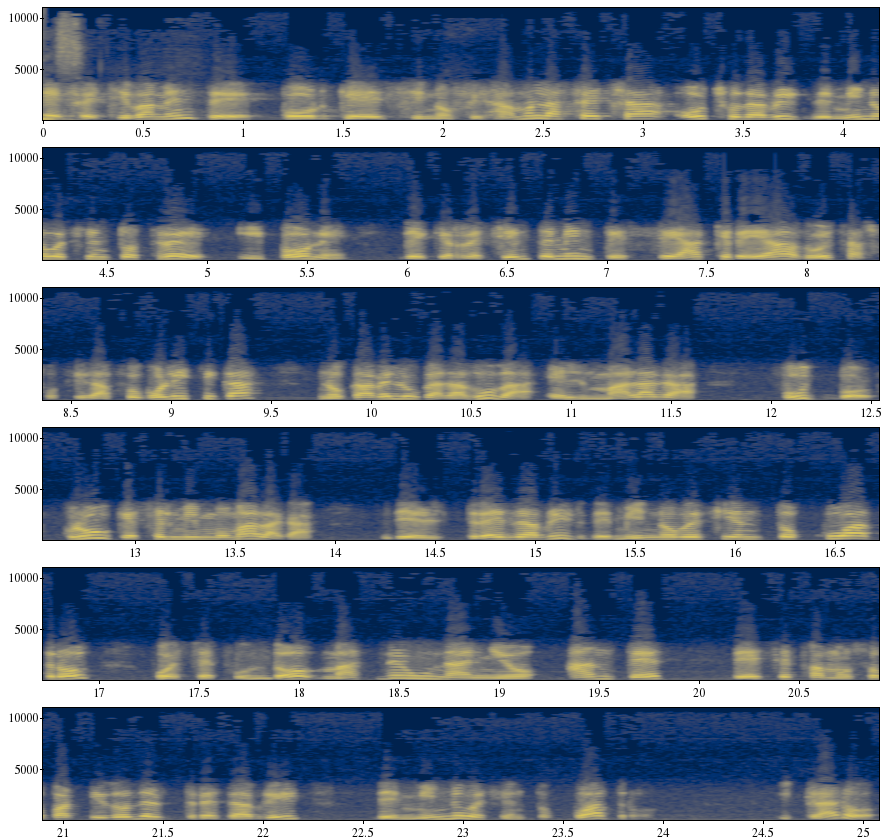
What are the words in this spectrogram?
Efectivamente, porque si nos fijamos en la fecha, 8 de abril de 1903, y pone de que recientemente se ha creado esa sociedad futbolística, no cabe lugar a duda, el Málaga Fútbol Club, que es el mismo Málaga, del 3 de abril de 1904, pues se fundó más de un año antes de ese famoso partido del 3 de abril de 1904. Y claro,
